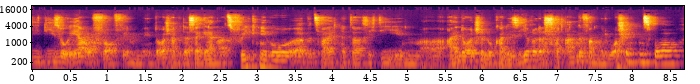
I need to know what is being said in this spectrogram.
die, die so eher auf, auf im, in Deutschland wird das ja gerne als Freak-Niveau äh, bezeichnet, dass ich die eben äh, eindeutsche lokalisiere. Das hat angefangen mit Washington's War,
